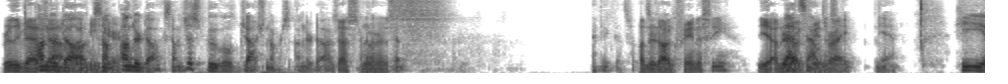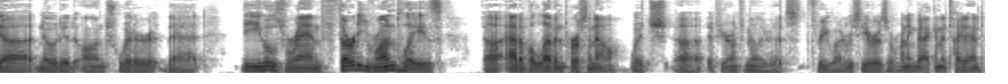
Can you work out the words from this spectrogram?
really bad job underdog, me some here. underdog. Some just Google Josh Norris underdog. Josh Uh, Norris, that's- I think that's what Underdog. Fantasy. Yeah, Underdog That sounds Fantasy. right. Yeah, he uh, noted on Twitter that the Eagles ran 30 run plays uh, out of 11 personnel, which, uh, if you're unfamiliar, that's three wide receivers, a running back, and a tight end.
